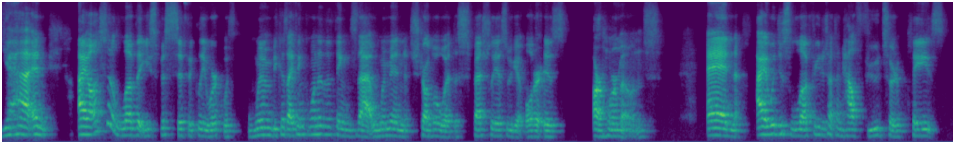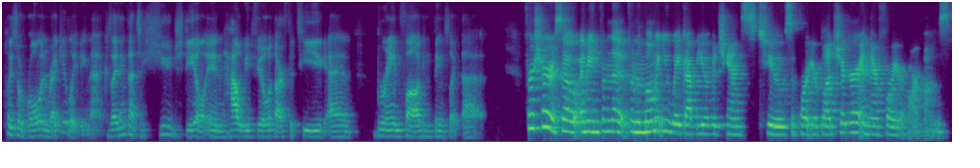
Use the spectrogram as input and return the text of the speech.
Yeah, and I also love that you specifically work with women because I think one of the things that women struggle with, especially as we get older, is our hormones. And I would just love for you to touch on how food sort of plays plays a role in regulating that because I think that's a huge deal in how we feel with our fatigue and brain fog and things like that. For sure. So, I mean, from the from the moment you wake up, you have a chance to support your blood sugar and therefore your hormones.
